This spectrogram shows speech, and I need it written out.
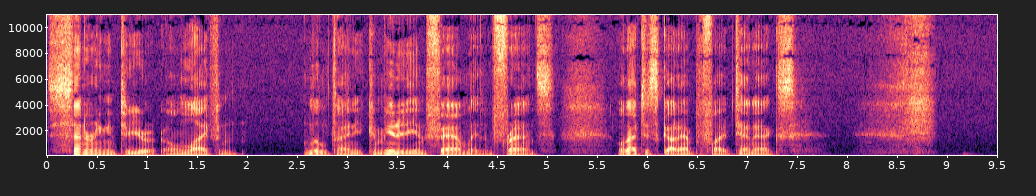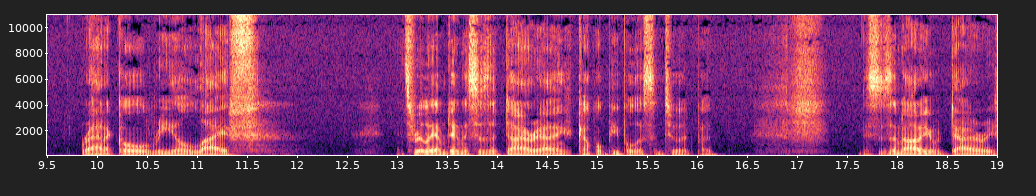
centering into your own life and little tiny community and families and friends. Well, that just got amplified 10x. Radical real life. It's really, I'm doing this as a diary. I think a couple people listen to it, but this is an audio diary.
